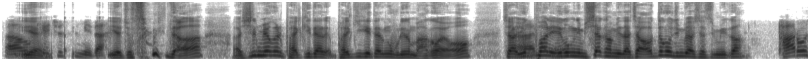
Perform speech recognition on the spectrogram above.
아, 예. 오케이, 좋습니다. 예, 좋습니다. 아, 실명을 밝히다, 밝히겠다는 건 우리는 막어요. 자, 아, 6810님 시작합니다. 자, 어떤 거 준비하셨습니까? 바로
